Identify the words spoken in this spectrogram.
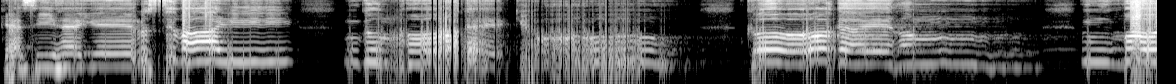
कैसी है ये रुसवाई गुम हो गए क्यों? खो गए हम। वो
